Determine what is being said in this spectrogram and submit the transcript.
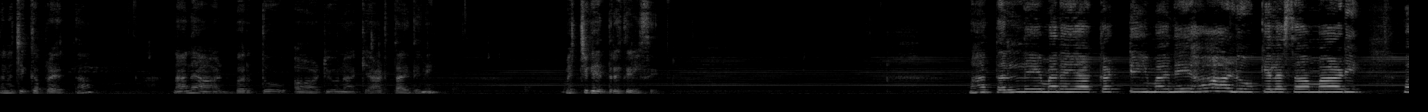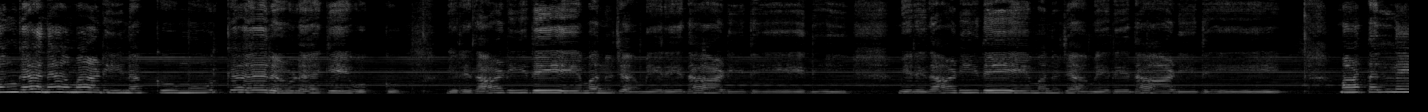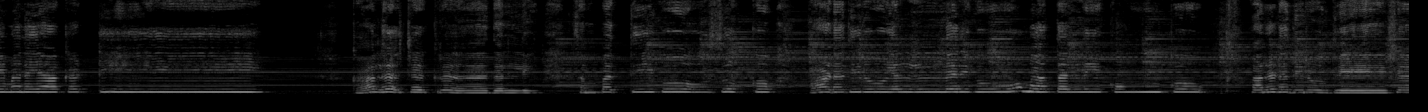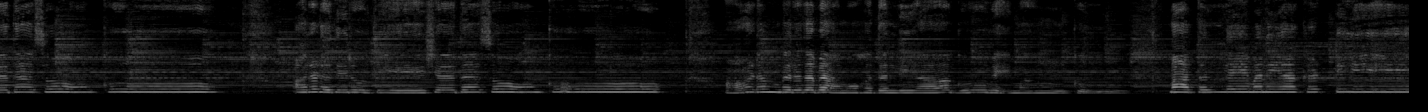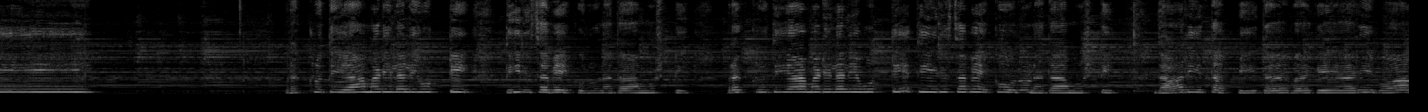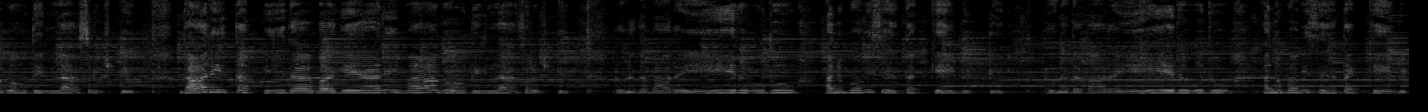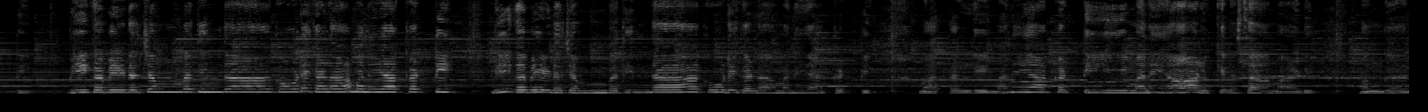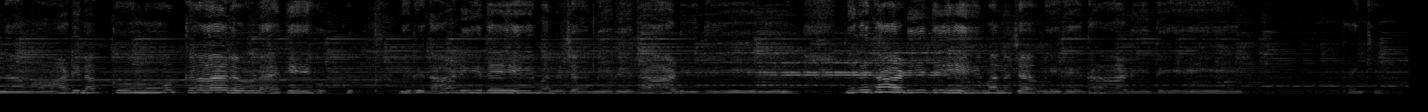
ನನ್ನ ಚಿಕ್ಕ ಪ್ರಯತ್ನ. ನಾನೇ ಹಾಡು ಬರೆದು ಟ್ಯೂನ್ ಹಾಕಿ ಆಡ್ತಾ ಇದ್ದೀನಿ. ಮೆಚ್ಚುಗೆ ಇದ್ದರೆ ತಿಳಿಸಿ. ಮಾತಲ್ಲೇ ಮನೆಯ ಕಟ್ಟಿ ಮನೆ ಹಾಳು ಕೆಲಸ ಮಾಡಿ, ಮಂಗನ ಮಾಡಿ ನಕ್ಕು ಮೂರ್ಖರೊಳಗೆ ಒಕ್ಕು. ಮೆರೆದಾಡಿದೆ ಮನುಜ, ಮೆರೆದಾಡಿದೆ ನೀ. ಮೆರೆದಾಡಿದೆ ಮನುಜ, ಮೆರೆದಾಡಿದೆ. ಮಾತಲ್ಲೇ ಮನೆಯ ಕಟ್ಟಿ ಕಾಲಚಕ್ರದಲ್ಲಿ ಸಂಪತ್ತಿಗೂ ಸುಕ್ಕು ಆಡದಿರು ಎಲ್ಲರಿಗೂ ಮಾತಲ್ಲಿ ಕುಂಕು, ಹರಡದಿರು ದೇಶದ ಸೋಂಕು, ಹರಡದಿರು ದೇಶದ ಸೋಂಕು. ಆಡಂಬರದ ವ್ಯಾಮೋಹದಲ್ಲಿ ಆಗುವೆ ಮಂಕು, ಮಾತಲ್ಲೇ ಮನೆಯ ಕಟ್ಟಿ. ಪ್ರಕೃತಿಯ ಮಡಿಲಲ್ಲಿ ಹುಟ್ಟಿ ತೀರಿಸಬೇಕು ಋಣದ ಮುಷ್ಟಿ. ಪ್ರಕೃತಿಯ ಮಡಿಲಲ್ಲಿ ಹುಟ್ಟಿ ತೀರಿಸಬೇಕು ಋಣದ ಮುಷ್ಟಿ. ದಾರಿ ತಪ್ಪಿದ ಬಗೆ ಅರಿವಾಗೋದಿಲ್ಲ ಸೃಷ್ಟಿ. ದಾರಿ ತಪ್ಪಿದ ಬಗೆ ಅರಿವಾಗೋದಿಲ್ಲ ಸೃಷ್ಟಿ. ಋಣದ ಭಾರ ಏರುವುದು ಅನುಭವಿಸಿದ್ದಕ್ಕೆ ಬಿಟ್ಟಿ. ಋಣದ ಭಾರ ಏರುವುದು ಅನುಭವಿಸಿದ್ದಕ್ಕೆ ಬಿಟ್ಟಿ. ಬೀಗ ಬೇಡ ಚಂಬದಿಂದ ಗೋಡೆಗಳ ಮನೆಯ ಕಟ್ಟಿ. ಬೇಡ ಜಂಬದಿಂದ ಗೋಡೆಗಳ ಮನೆಯ ಕಟ್ಟಿ, ಮಾತಲ್ಲಿ ಮನೆಯ ಕಟ್ಟಿ ಮನೆಯಾಳು ಕೆಲಸ ಮಾಡಿ, ಮಂಗನ ಮಾಡಿನಕ್ಕು ಮೂರ್ಖರೊಳಗೆ ಹೊಕ್ಕು, ಮೆರೆದಾಡಿದೆ ಮನುಜ, ಮೆರೆದಾಡಿದೆ ಮೆರೆದಾಡಿದೆ ಮನುಜ, ಮೆರೆದಾಡಿದೆ. Thank you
